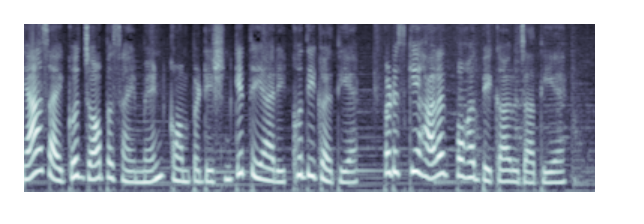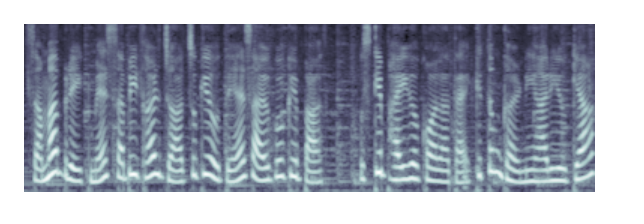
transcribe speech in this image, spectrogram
यहाँ साइको जॉब असाइनमेंट कंपटीशन की तैयारी खुद ही करती है, पर उसकी हालत बहुत बेकार हो जाती है। समर ब्रेक में सभी घर जा चुके होते हैं साइको के पास। उसके भाई का कॉल आता है कि तुम घर नहीं आ रही हो क्या?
